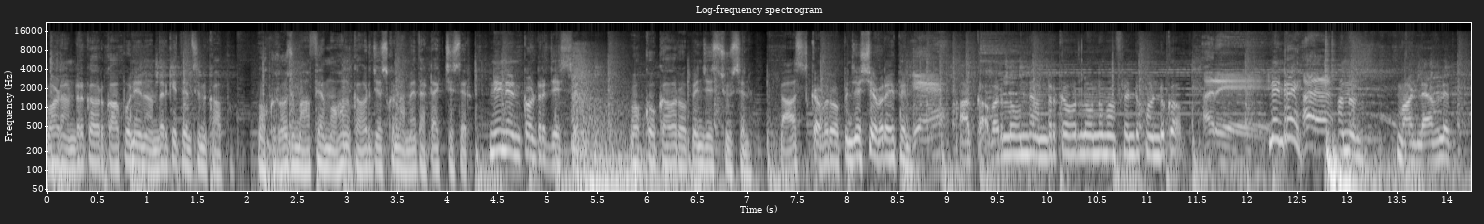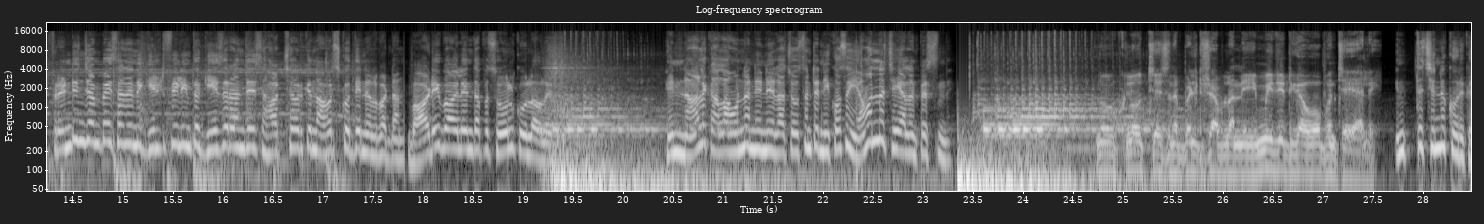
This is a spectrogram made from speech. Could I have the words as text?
వాడు అండర్ కవర్ కాపు నేను అందరికీ తెలిసిన కాపు. ఒక రోజు మాఫియా మొహాలు కవర్ చేసుకుని నా మీద అటాక్ చేశారు. నేను ఎన్కౌంటర్ చేశాను. ఒక్కో కవర్ ఓపెన్ చేసి చూశాను. లాస్ట్ కవర్ ఓపెన్ చేసి ఎవరైపోయింది ఆ కవర్లో ఉన్న అండర్ కవర్లో ఉన్న మా ఫ్రెండ్ పండుకో అరే అన్నాను. వాడు లేవలేదు ఫ్రెండ్ని చంపేశానని గిల్ట్ ఫీలింగ్తో గీజర్ ఆన్ చేసి హాట్ షవర్ కింద అవర్స్ కొద్దీ నిలబడ్డాను. బాడీ బాగాలేదు తప్ప సోల్ కూల్ అవ్వలేదు. ఇన్నాళ్ళకి అలా ఉన్నా నేను ఇలా చూస్తుంటే నీకోసం ఏమన్నా చేయాలనిపిస్తుంది? నువ్వు క్లోజ్ చేసిన బెల్ట్ షాపులన్నీ ఇమ్మీడియట్గా ఓపెన్ చేయాలి. ఇంత చిన్న కోరిక.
